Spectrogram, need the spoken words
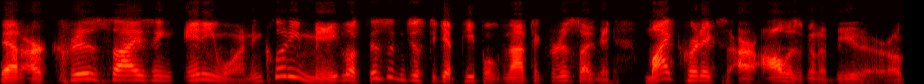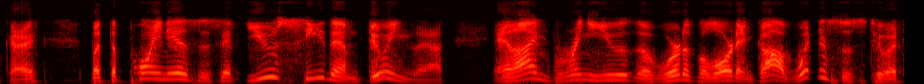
that are criticizing anyone, including me, look, this isn't just to get people not to criticize me. My critics are always going to be there, okay? But the point is, is if you see them doing that, and I'm bringing you the word of the Lord and God witnesses to it,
